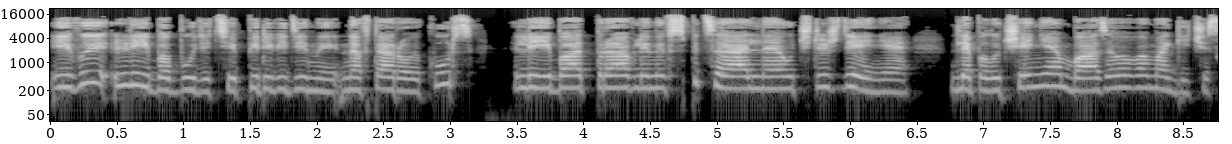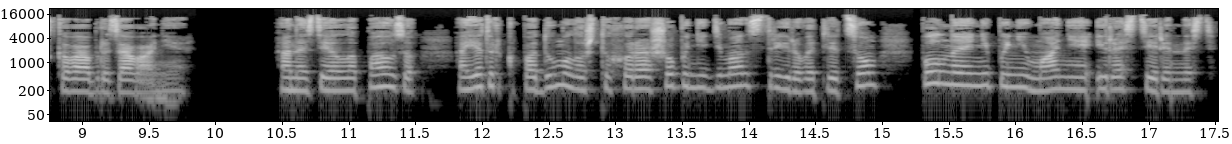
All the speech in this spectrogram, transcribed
И вы либо будете переведены на второй курс, либо отправлены в специальное учреждение для получения базового магического образования. Она сделала паузу, а я только подумала, что хорошо бы не демонстрировать лицом полное непонимание и растерянность.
